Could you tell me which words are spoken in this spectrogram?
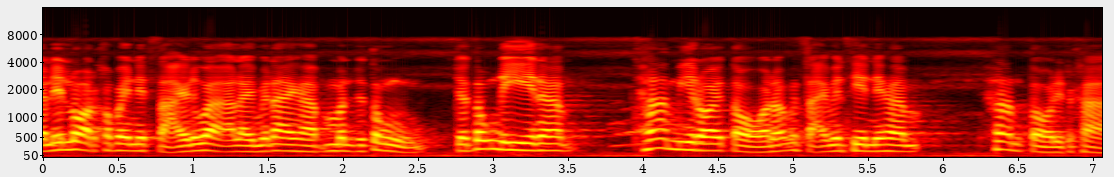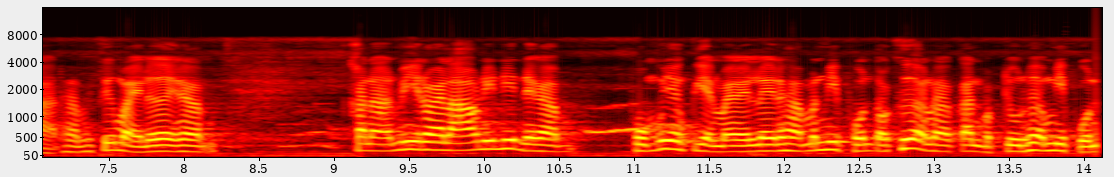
จะเล็ดลอดเข้าไปในสายหรือว่าอะไรไม่ได้ครับ มันจะต้องจะต้องดีนะครับ ถ้ามีรอยต่อนะเป็นสายเบนซินเนะครับ ห้ามต่อเด็ดขาดครับซื้อใหม่เลยนะครับ ขนาดมีรอยร้าวนิดๆนะครับ ผมก็ยังเปลี่ยนใหม่เลยนะครับ มันมีผลต่อเครื่องนะครับ การปรับจูนเครื่องมีผล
